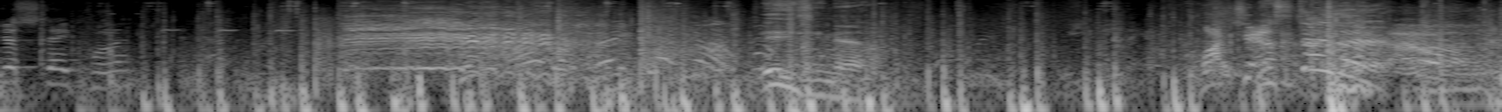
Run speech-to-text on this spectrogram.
Just stay put. Easy now. Watch out! Stay there!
